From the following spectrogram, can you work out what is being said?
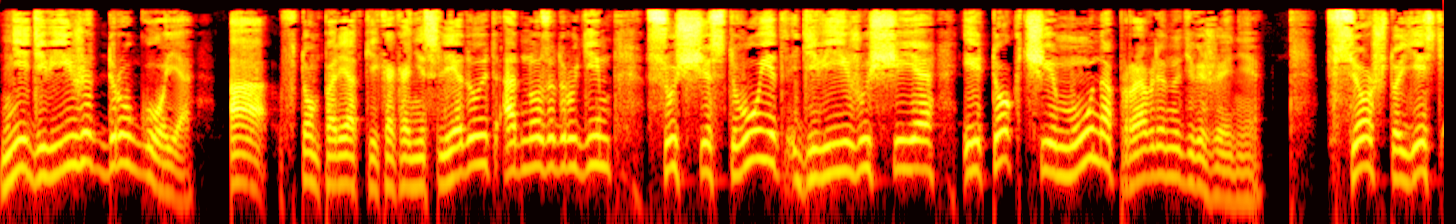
не движет другое, а в том порядке, как они следуют одно за другим, существует движущее и то, к чему направлено движение. Все, что есть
